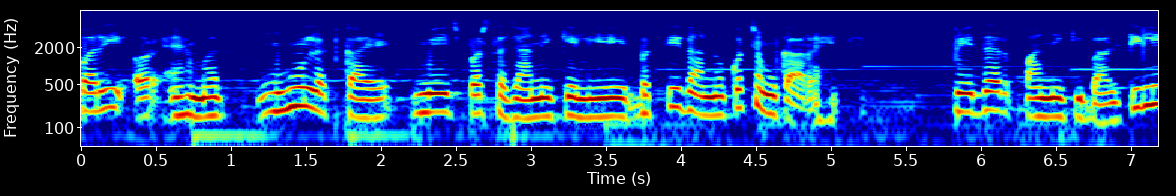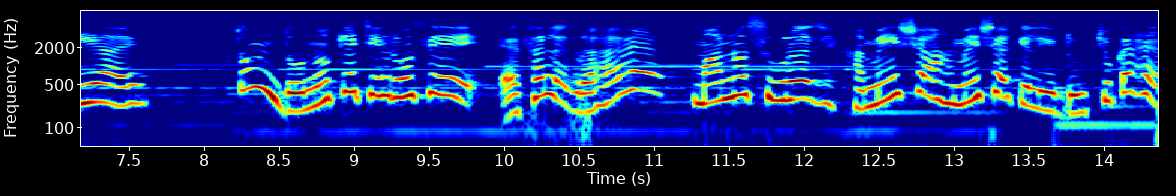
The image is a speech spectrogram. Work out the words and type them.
परी और अहमद मुँह लटकाए मेज पर सजाने के लिए बत्ती दानों को चमका रहे थे। पेदर पानी की बाल्टी लिए आए। तुम दोनों के चेहरों से ऐसा लग रहा है मानो सूरज हमेशा हमेशा के लिए डूब चुका है।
